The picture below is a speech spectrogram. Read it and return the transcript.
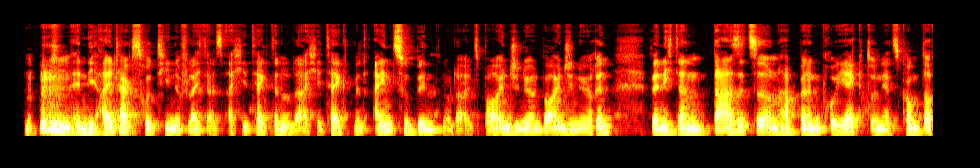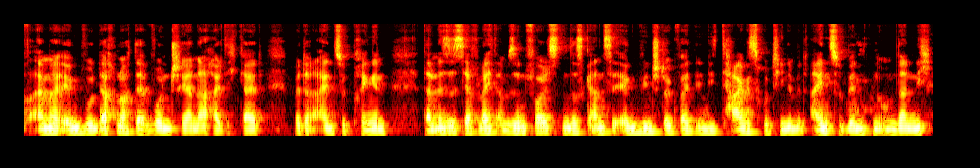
in die Alltagsroutine vielleicht als Architektin oder Architekt mit einzubinden oder als Bauingenieur und Bauingenieurin, wenn ich dann da sitze und habe ein Projekt und jetzt kommt auf einmal irgendwo doch noch der Wunsch, ja Nachhaltigkeit mit einzubringen, dann ist es ja vielleicht am sinnvollsten, das Ganze irgendwie ein Stück weit in die Tagesroutine mit einzubinden, um dann nicht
